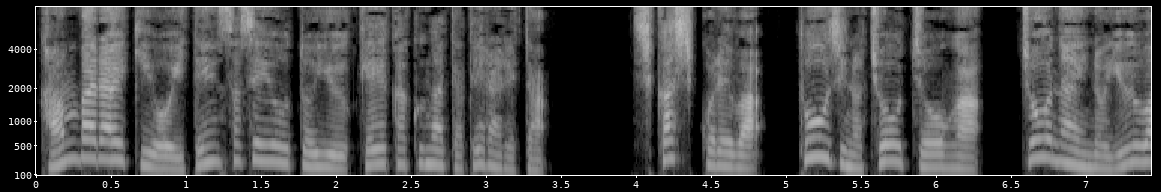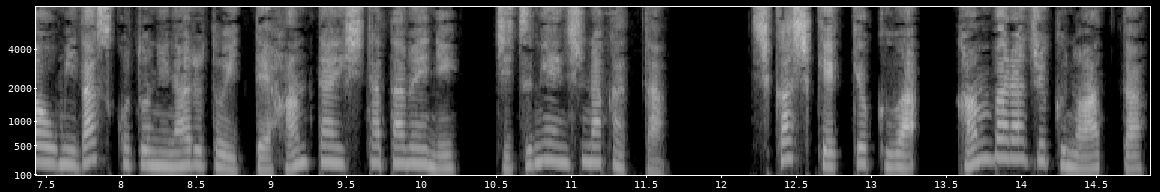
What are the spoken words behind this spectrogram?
神原駅を移転させようという計画が立てられた。しかしこれは、当時の町長が、町内の融和を乱すことになると言って反対したために、実現しなかった。しかし結局は、神原塾のあった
